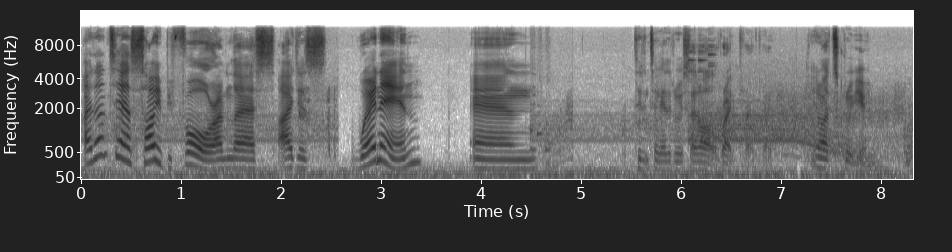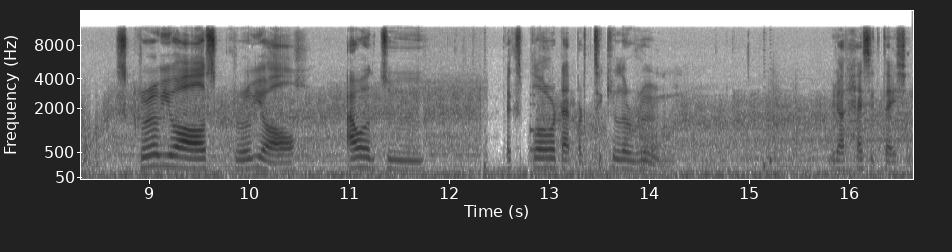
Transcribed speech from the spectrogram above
I don't think I saw you before unless I just went in and didn't take any risk at all. Right, right, right. You know what? Screw you. Screw you all, screw you all. I want to explore that particular room without hesitation.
